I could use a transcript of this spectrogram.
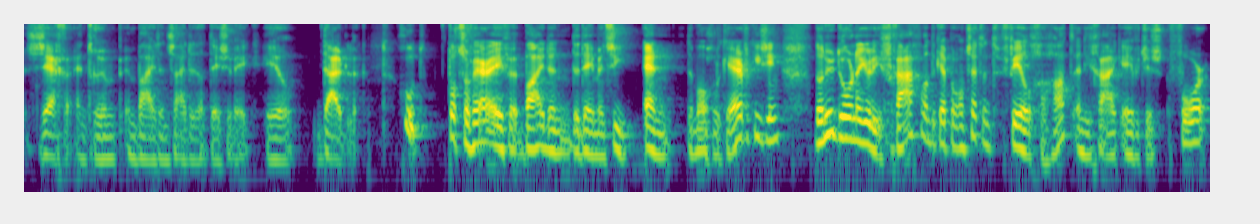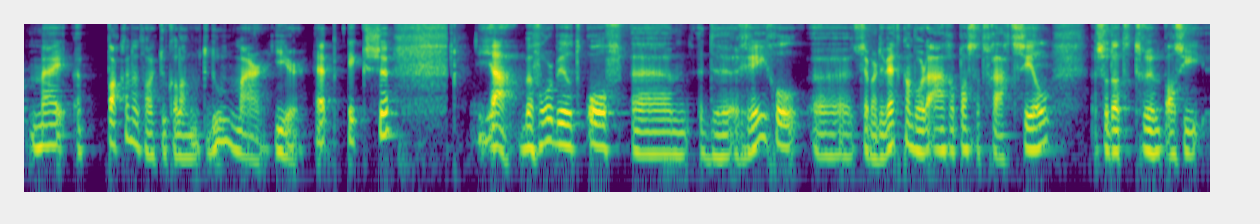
zeggen. En Trump en Biden zeiden dat deze week heel duidelijk. Goed, tot zover even Biden, de dementie en de mogelijke herverkiezing. Dan nu door naar jullie vragen, want ik heb er ontzettend veel gehad en die ga ik eventjes voor mij pakken. Dat had ik natuurlijk al lang moeten doen, maar hier heb ik ze. Ja, bijvoorbeeld of ehm, de regel, uh, zeg maar de wet kan worden aangepast, dat vraagt Sil, zodat Trump als hij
